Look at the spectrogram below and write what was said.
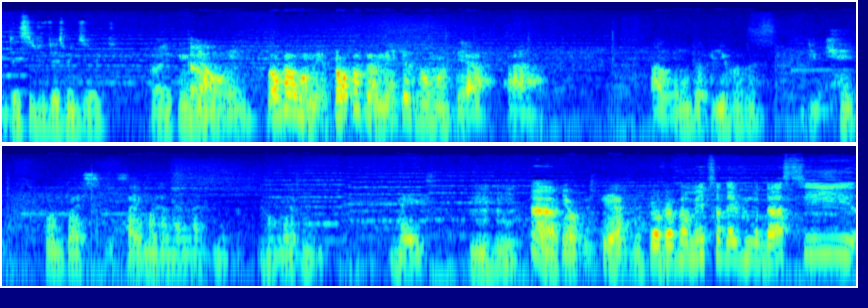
do, desse de 2018. Ah, Então, Então, provavelmente, provavelmente eles vão manter a, a, a lenda viva, né? De que tudo vai sair mais ou menos né, no mesmo mês. uhum. Ah, É o que eu espero, né? provavelmente só deve mudar se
